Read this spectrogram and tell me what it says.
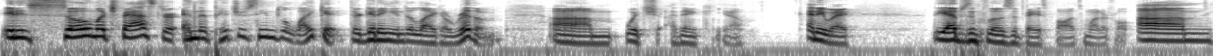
It is so much faster, and the pitchers seem to like it. They're getting into like a rhythm, um, which I think you know. Anyway, the ebbs and flows of baseball. It's wonderful. Um,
